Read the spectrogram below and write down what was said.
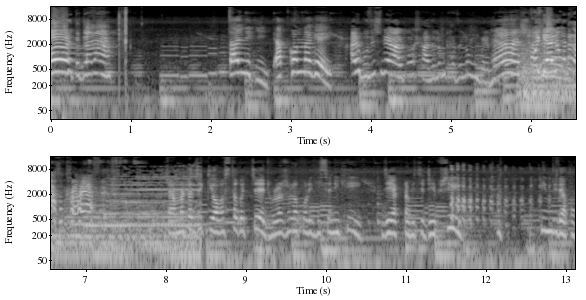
ওই তোর জামা। তাই নাকি? এক্ষণ নাগে। আরে বুঝিস না অল্প সাজলুম ঠাজলুম হ্যাঁ, ওই। গেলুম ওটা রাস্তা খারাপ হয়ে আছে। জামাটা যে কি অবস্থা করছে ঢোলা ঢোলা করে দিছে নাকি? যে একটা হচ্ছে ঢেপসি। কিনবি দেখো।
